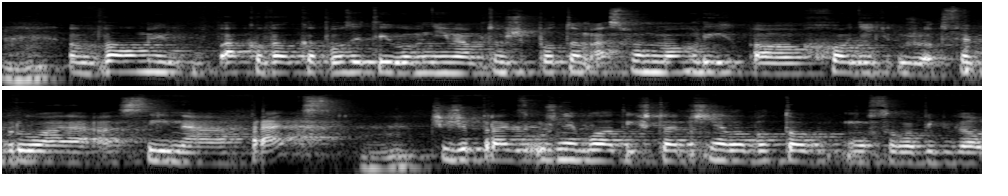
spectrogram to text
Uh-huh. Veľmi ako veľké pozitívo vnímam to, že potom aspoň mohli chodiť už od februára asi na prax. Uh-huh. Čiže prax už nebola dištančne, lebo to muselo byť veľ,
